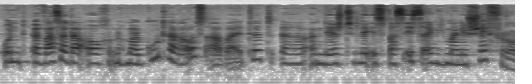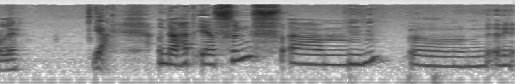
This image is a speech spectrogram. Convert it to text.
Und äh, was er da auch nochmal gut herausarbeitet äh, an der Stelle ist, was ist eigentlich meine Chefrolle? Ja. Und da hat er fünf ähm, mhm. Ähm,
